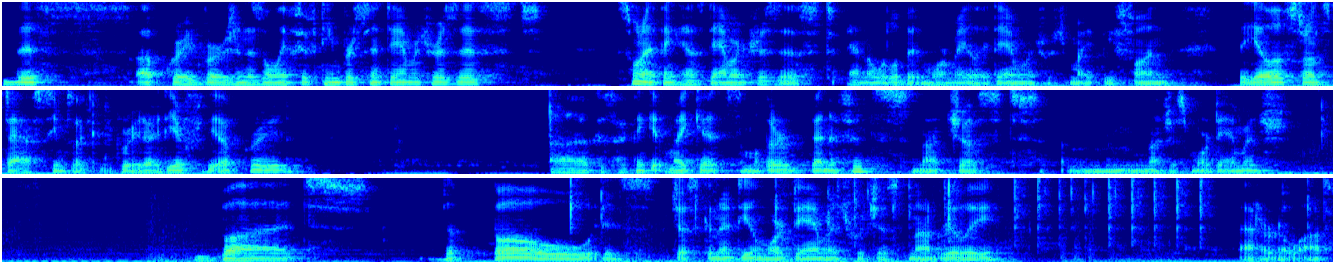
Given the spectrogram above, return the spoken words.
this upgrade version is only 15% damage resist. This one I think has damage resist and a little bit more melee damage, which might be fun. The Yellowstone staff seems like a great idea for the upgrade. Because uh, I think it might get some other benefits, not just um, not just more damage. But the bow is just going to deal more damage, which is not really... That hurt a lot.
